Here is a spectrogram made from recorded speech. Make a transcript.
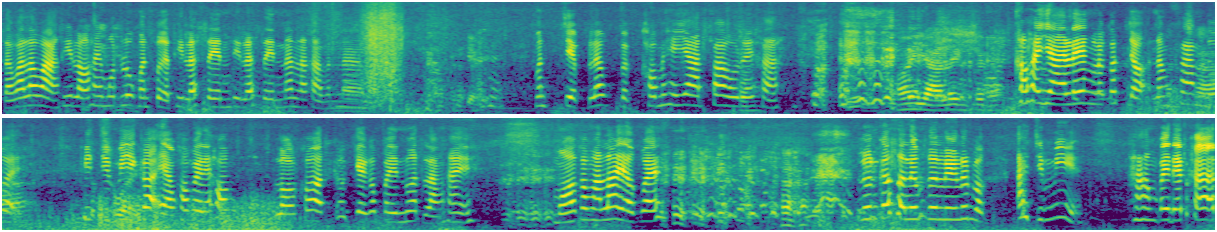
แต่ว่าระหว่างที่เราให้มดลูกมันเปิดทีละเซนทีละเซนนั่นแหละค่ะมันนาน มันเจ็บแล้วแบบเขาไม่ให้ญาติเฝ้าด้วยค่ะ เขาให้ยาเร่งใช่ไหมเขาให้ยาเร่งแล้วก็เจาะน้ำคร่ำด้วย พี่จิมมี่ก็แอบเข้าไปในห้องรอคลอดก็แกก็ไปนวดหลังให้ หมอก็มาไล่ออกไป รุ่นก็สลืมสลือรุ่นบอกไอ้จิมมี่ห้ามไปเด็ดขาด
